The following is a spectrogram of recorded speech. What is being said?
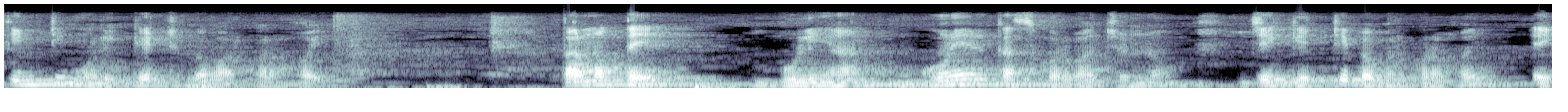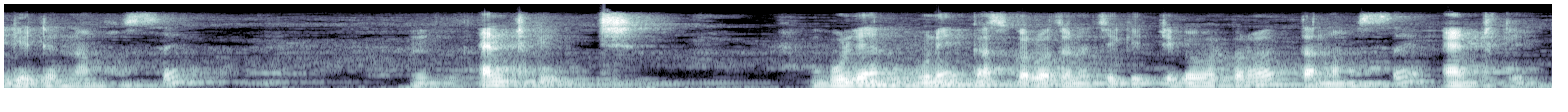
তিনটি মৌলিক গেট ব্যবহার করা হয়। তার মধ্যে বুলিয়ান গুণের কাজ করবার জন্য যে গেটটি ব্যবহার করা হয়, এই গেটের নাম হচ্ছে অ্যান্ড গেট বুলিয়ান গুণের কাজ করবার জন্য যে গেটটি ব্যবহার করা হয়, তার নাম হচ্ছে অ্যান্ড গেট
